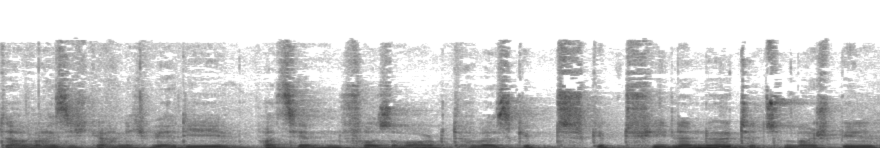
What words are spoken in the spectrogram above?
da weiß ich gar nicht, wer die Patienten versorgt, aber es gibt, gibt viele Nöte, zum Beispiel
